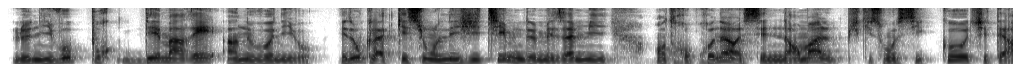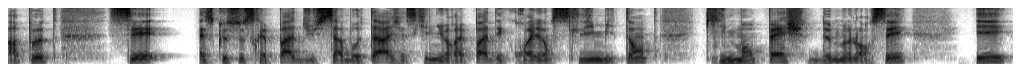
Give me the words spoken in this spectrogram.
le niveau pour démarrer un nouveau niveau. Et donc la question légitime de mes amis entrepreneurs, et c'est normal puisqu'ils sont aussi coach et thérapeutes, c'est est-ce que ce serait pas du sabotage? Est-ce qu'il n'y aurait pas des croyances limitantes qui m'empêchent de me lancer et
